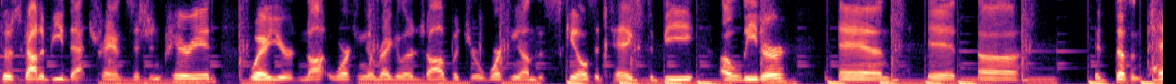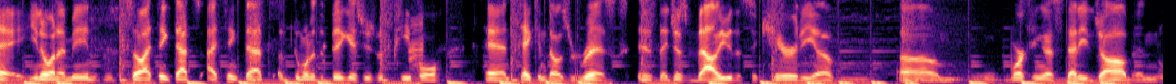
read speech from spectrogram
there's got to be that transition period where you're not working a regular job, but you're working on the skills it takes to be a leader, and it uh, it doesn't pay. You know what I mean? So I think that's I think that's one of the big issues with people and taking those risks is they just value the security of um, working a steady job and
